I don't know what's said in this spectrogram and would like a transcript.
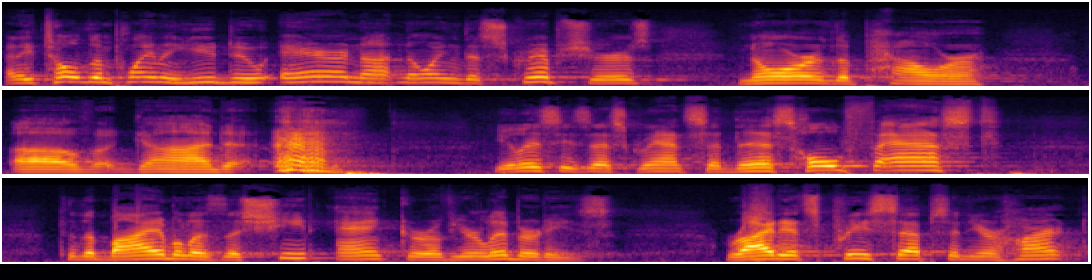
And he told them plainly, You do err, not knowing the scriptures nor the power of God. Ulysses S. Grant said this Hold fast to the Bible as the sheet anchor of your liberties. Write its precepts in your heart,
